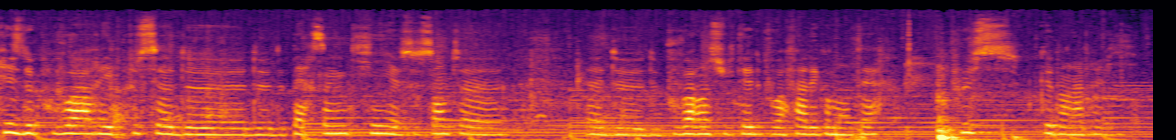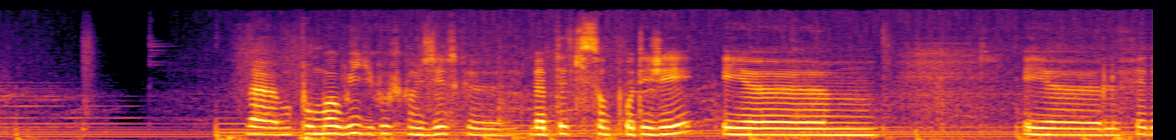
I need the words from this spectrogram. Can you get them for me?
prise de pouvoir et plus de, de- de personnes qui se sentent de, de pouvoir insulter, de pouvoir faire des commentaires, plus que dans la vraie vie. Bah, pour moi, oui, du coup, comme je disais, parce que bah, peut-être qu'ils se sentent protégés. Et, euh, et euh, le fait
